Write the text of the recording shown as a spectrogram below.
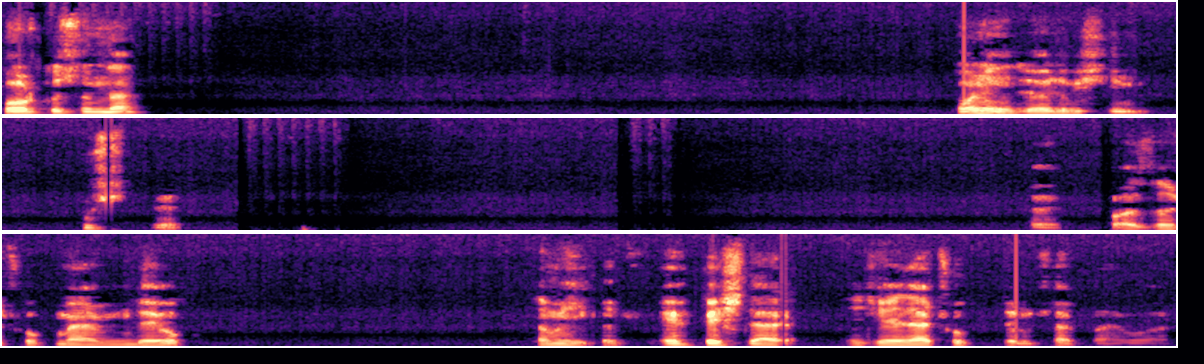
korkusunda. O neydi öyle bir şey gibi. Evet fazla çok mermim de yok. Ama iyi kaçıyor. F5'ler, C'ler çok güzel uçaklar var.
